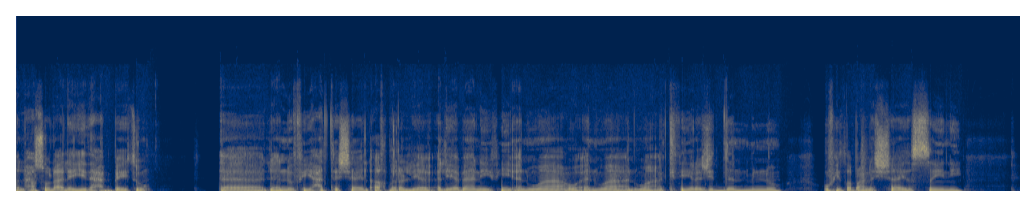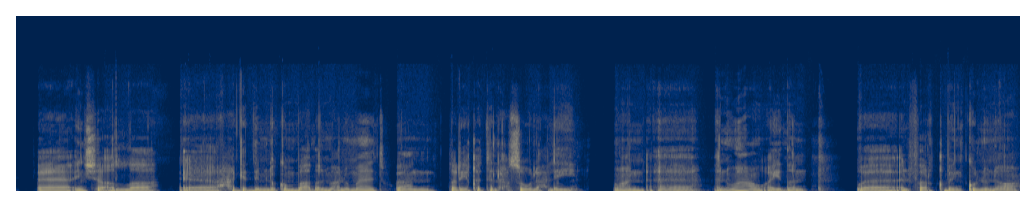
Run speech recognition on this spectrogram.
الحصول عليه إذا حبيتوا لأنه في حتى الشاي الأخضر الياباني في أنواع وأنواع أنواع كثيرة جدا منه وفي طبعا الشاي الصيني فإن شاء الله آه، حقدم لكم بعض المعلومات وعن طريقة الحصول عليه وعن آه، أنواعه أيضا والفرق بين كل نوع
